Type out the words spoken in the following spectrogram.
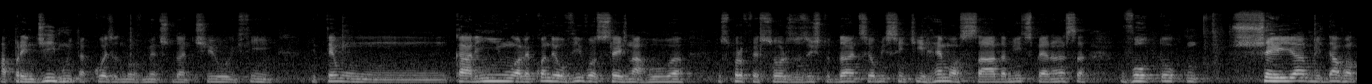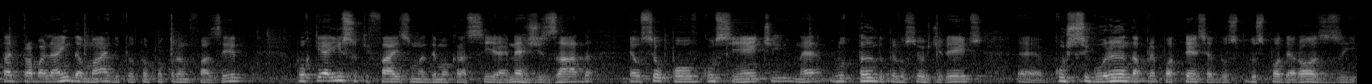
aprendi muita coisa no movimento estudantil, enfim, e tem um carinho. Olha, quando eu vi vocês na rua, os professores, os estudantes, eu me senti remoçada, a minha esperança voltou com cheia, me dá vontade de trabalhar ainda mais do que eu estou procurando fazer, porque é isso que faz uma democracia energizada, é o seu povo consciente, né, lutando pelos seus direitos, é, segurando a prepotência dos, dos poderosos e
